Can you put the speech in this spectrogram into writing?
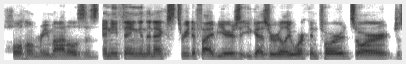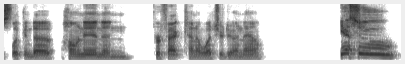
whole home remodels. Is anything in the next three to five years that you guys are really working towards, or just looking to hone in and perfect kind of what you're doing now? Yeah, so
